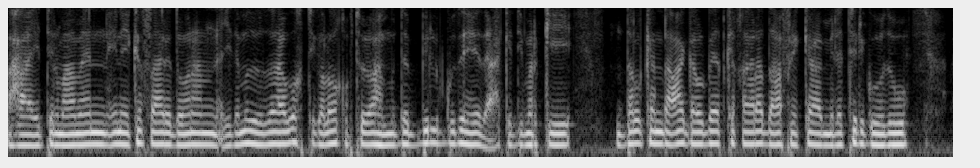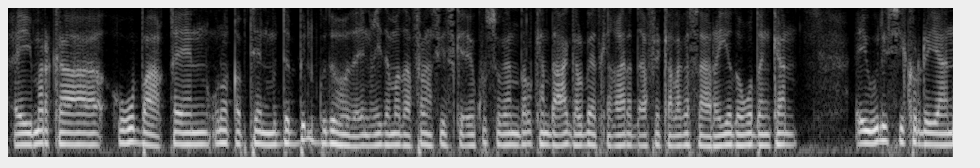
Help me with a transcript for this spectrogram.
waxa ay tilmaameen inay ka saari doonaan ciidamadooda wakhtiga loo qabto ah muddo bil gudaheed ah kadib markii dalkan dhaca galbeedka qaaradda afrika militarigoodu ay markaa ugu baaqeen una qabteen muddo bil gudahooda in ciidamada faransiiska ee ku sugan dalkan dhaca galbeedka qaaradda afrika laga saaro iyadoo wadankan ay weli sii kordhayaan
